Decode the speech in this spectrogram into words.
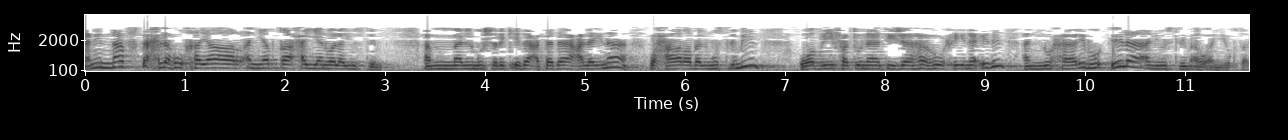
يعني نفتح له خيار أن يبقى حيا ولا يسلم. أما المشرك إذا اعتدى علينا وحارب المسلمين وظيفتنا تجاهه حينئذ أن نحاربه إلى أن يسلم أو أن يقتل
